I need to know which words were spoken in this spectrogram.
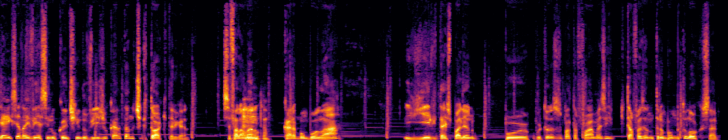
E aí você vai ver assim no cantinho do vídeo, o cara tá no TikTok, tá ligado? Você fala, é, mano, então. o cara bombou lá e ele tá espalhando por, por todas as plataformas e tá fazendo um trampo muito louco, sabe?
